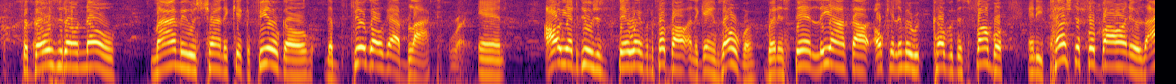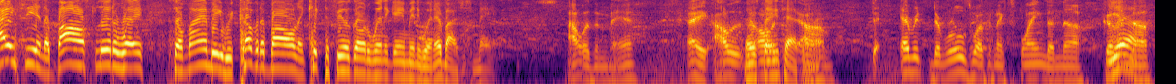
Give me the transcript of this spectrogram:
For those who don't know, Miami was trying to kick a field goal. The field goal got blocked. Right. And all you had to do was just stay away from the football and the game's over. But instead, Leon thought, okay, let me recover this fumble. And he touched the football and it was icy and the ball slid away. So Miami recovered the ball and kicked the field goal to win the game anyway. And everybody was just mad. I wasn't man. Hey, I was. Those only- things happen. Um, the, every the rules wasn't explained enough, good Yeah. enough,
